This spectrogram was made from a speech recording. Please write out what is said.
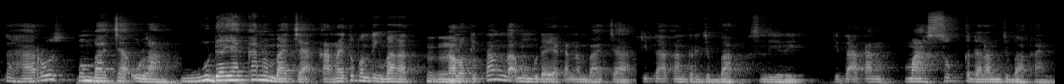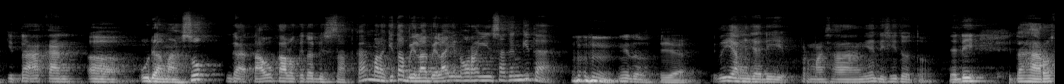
kita harus membaca ulang, budayakan membaca karena itu penting banget. Kalau kita nggak membudayakan membaca, kita akan terjebak sendiri. Kita akan masuk ke dalam jebakan. Kita akan eh, udah masuk, nggak tahu kalau kita disesatkan, malah kita bela-belain orang yang sesatin kita, gitu. Iya. Itu yang jadi permasalahannya di situ tuh. Jadi kita harus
